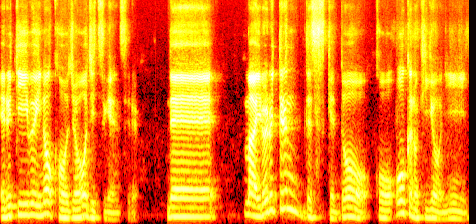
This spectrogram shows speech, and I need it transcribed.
ー、LTV の向上を実現する。で、まあ、いろいろ言ってるんですけど、こう多くの企業に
